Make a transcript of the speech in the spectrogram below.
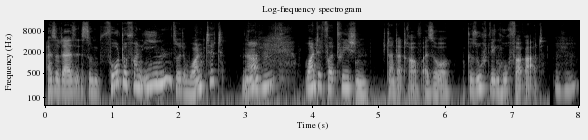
Also da ist so ein Foto von ihm, so Wanted, ne? Mhm. Wanted for Treason stand da drauf, also gesucht wegen Hochverrat. Mhm.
